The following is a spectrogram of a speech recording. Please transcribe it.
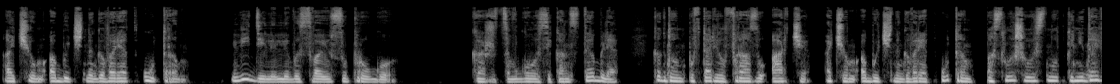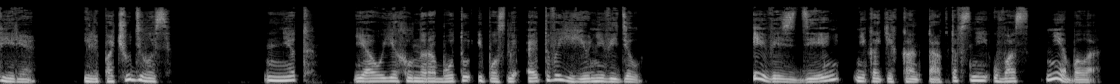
о чем обычно говорят утром, видели ли вы свою супругу? Кажется, в голосе констебля, когда он повторил фразу Арчи, о чем обычно говорят утром, послышалась нотка недоверия. Или почудилась? Нет, я уехал на работу и после этого ее не видел. И весь день никаких контактов с ней у вас не было?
